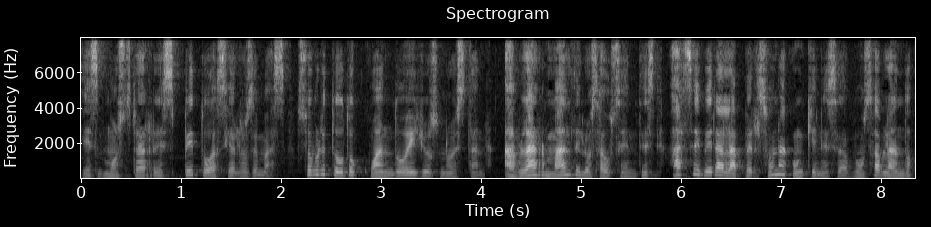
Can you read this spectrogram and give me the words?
es mostrar respeto hacia los demás, sobre todo cuando ellos no están. Hablar mal de los ausentes hace ver a la persona con quien estamos hablando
